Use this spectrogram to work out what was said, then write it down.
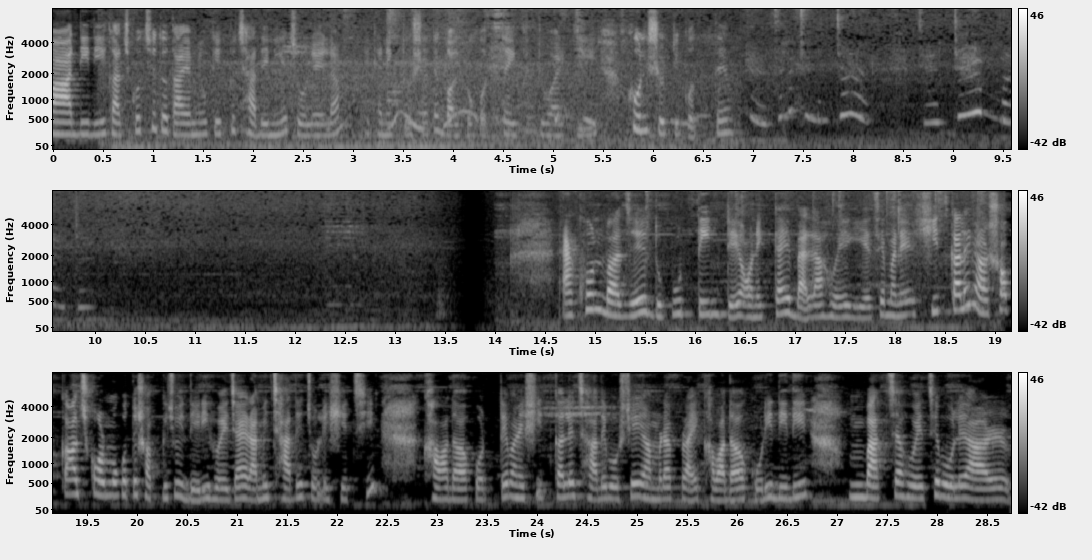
মা দিদি কাজ করছে তো, তাই আমি ওকে একটু ছাদে নিয়ে চলে এলাম। এখানে একটু ওর সাথে গল্প করতে, একটু আর কি, খুনসুটি করতে। এখন বাজে দুপুর তিনটে অনেকটাই বেলা হয়ে গিয়েছে। মানে শীতকালে না সব কাজকর্ম করতে সব কিছুই দেরি হয়ে যায়। আর আমি ছাদে চলে এসেছি খাওয়া দাওয়া করতে। মানে শীতকালে ছাদে বসেই আমরা প্রায় খাওয়া দাওয়া করি উম, বাচ্চা হয়েছে বলে আর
